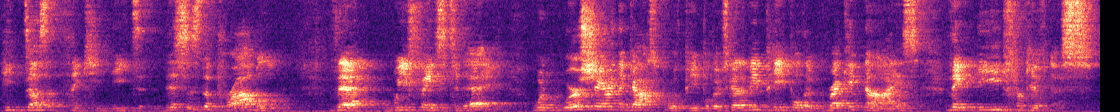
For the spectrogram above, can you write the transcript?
He doesn't think he needs it. This is the problem that we face today when we're sharing the gospel with people, there's going to be people that recognize they need forgiveness.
